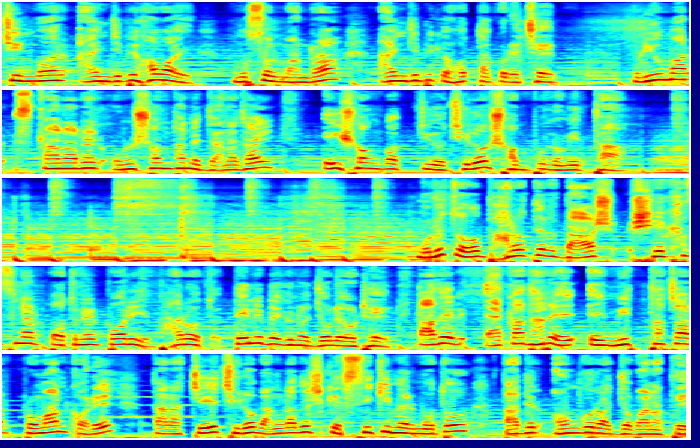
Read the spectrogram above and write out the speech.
চিন্ময়ের আইনজীবী হওয়ায় মুসলমানরা আইনজীবীকে হত্যা করেছে। রিউমার স্ক্যানারের অনুসন্ধানে জানা যায়, এই সংবাদটিও ছিল সম্পূর্ণ মিথ্যা। মূলত ভারতের দাস শেখ হাসিনার পতনের পরই ভারত তেলে বেগুনে জ্বলে ওঠে। তাদের একাধারে এই মিথ্যাচার প্রমাণ করে তারা চেয়েছিল বাংলাদেশকে সিকিমের মতো তাদের অঙ্গরাজ্য বানাতে।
